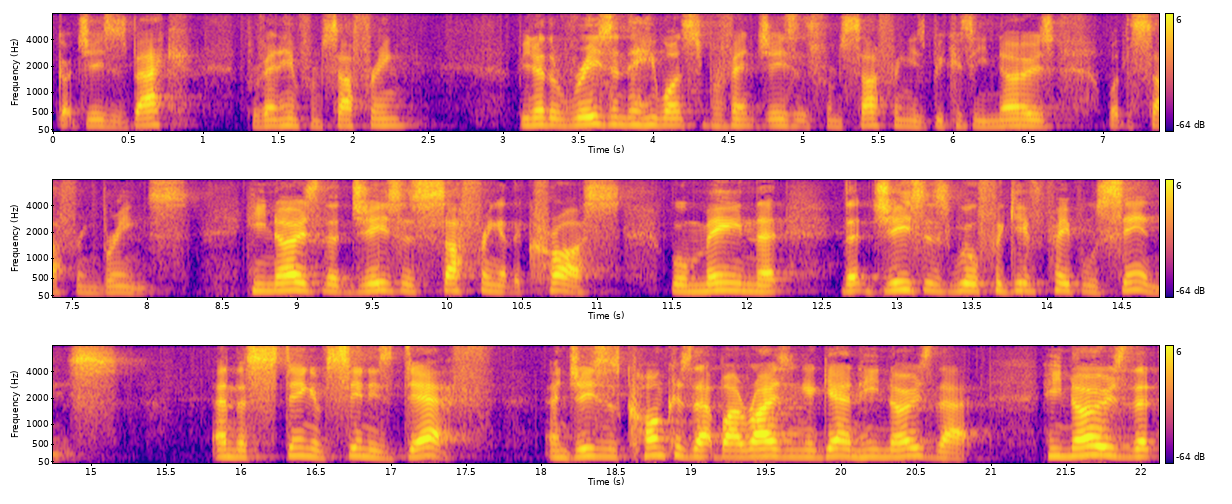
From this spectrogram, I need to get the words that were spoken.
got Jesus back, prevent him from suffering. But you know, the reason that he wants to prevent Jesus from suffering is because he knows what the suffering brings. He knows that Jesus' suffering at the cross will mean that, that Jesus will forgive people's sins. And the sting of sin is death. And Jesus conquers that by rising again. He knows that. He knows that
